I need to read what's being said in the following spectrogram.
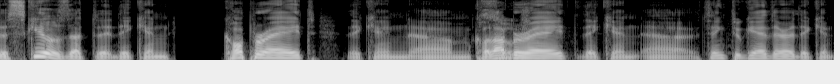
the skills that they can cooperate they can um, collaborate they can uh, think together they can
